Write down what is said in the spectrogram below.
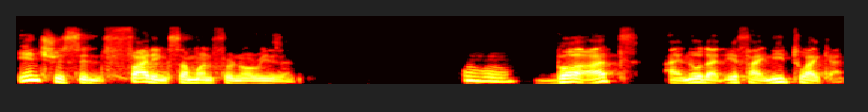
interest in fighting someone for no reason. Mm-hmm. But I know that if I need to, I can.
